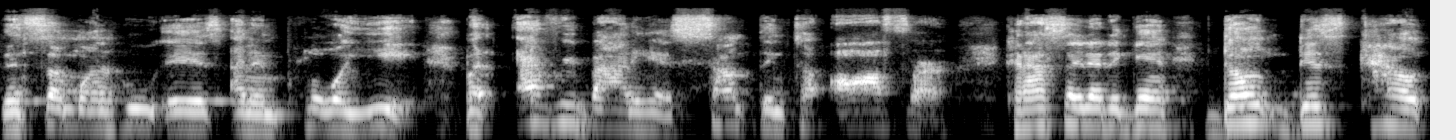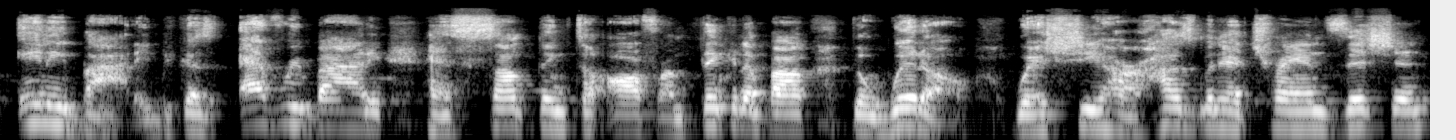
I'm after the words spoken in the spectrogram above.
than someone who is an employee. But everybody has something to offer. Can I say that again? Don't discount anybody because everybody has something to offer. I'm thinking about the widow where she her husband had transitioned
